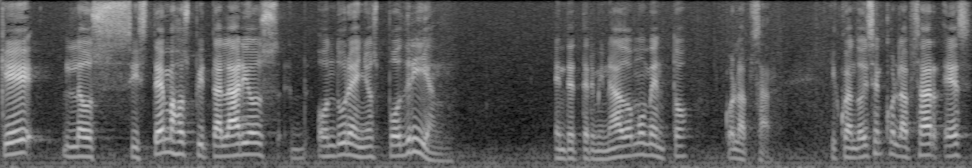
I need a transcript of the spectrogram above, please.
que los sistemas hospitalarios hondureños podrían en determinado momento colapsar. Y cuando dicen colapsar es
